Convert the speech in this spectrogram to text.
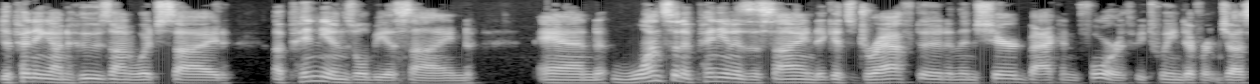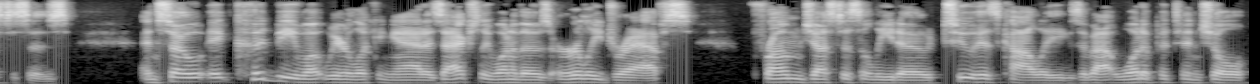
depending on who's on which side, opinions will be assigned. And once an opinion is assigned, it gets drafted and then shared back and forth between different justices. And so it could be what we're looking at is actually one of those early drafts from Justice Alito to his colleagues about what a potential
